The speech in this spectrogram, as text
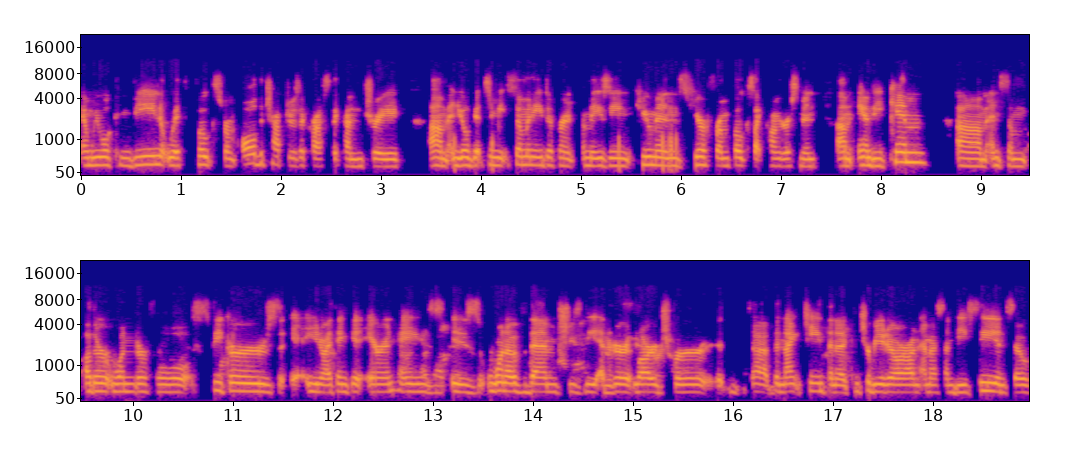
and we will convene with folks from all the chapters across the country. Um, and you'll get to meet so many different amazing humans, hear from folks like Congressman um, Andy Kim. Um, and some other wonderful speakers. You know, I think Errin Haines is one of them. She's the editor at large for uh, the 19th and a contributor on MSNBC. And so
